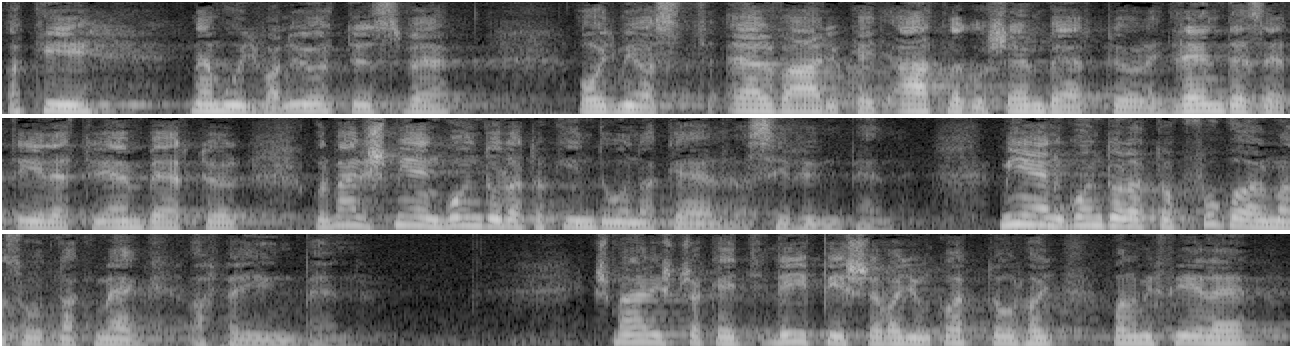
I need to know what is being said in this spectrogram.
aki nem úgy van öltözve, ahogy mi azt elvárjuk egy átlagos embertől, egy rendezett életű embertől, akkor már is milyen gondolatok indulnak el a szívünkben. Milyen gondolatok fogalmazódnak meg a fejünkben. És már is csak egy lépésre vagyunk attól, hogy valamiféle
